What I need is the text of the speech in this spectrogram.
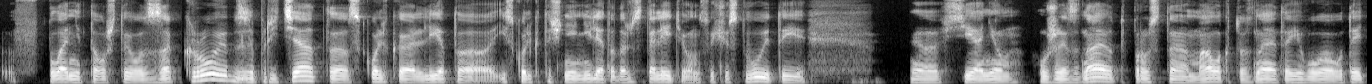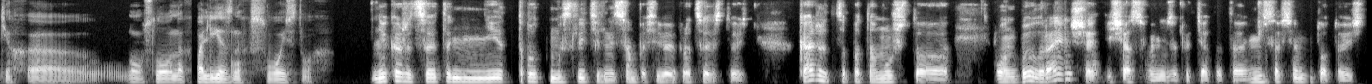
в плане того, что его закроют, запретят, а сколько лет, и сколько, точнее, не лет, а даже столетий он существует, и э, все о нем уже знают, просто мало кто знает о его вот этих, э, ну, условных полезных свойствах. Мне кажется, это не тот мыслительный сам по себе процесс. То есть кажется, потому что он был раньше, и сейчас его не запретят. Это не совсем то. То есть,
